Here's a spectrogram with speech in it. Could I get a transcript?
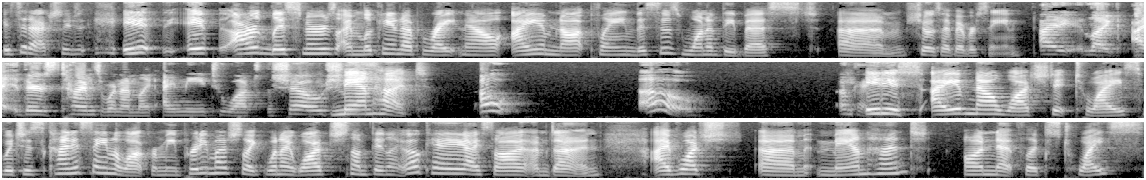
Is it actually just, it it our listeners, I'm looking it up right now. I am not playing. This is one of the best um shows I've ever seen. I like I there's times when I'm like I need to watch the show. She's- Manhunt. Oh. Oh. Okay. It is I have now watched it twice, which is kind of saying a lot for me. Pretty much like when I watch something like okay, I saw it, I'm done. I've watched um Manhunt on Netflix twice.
